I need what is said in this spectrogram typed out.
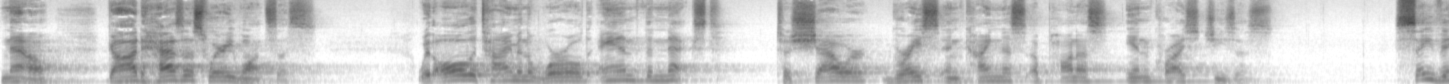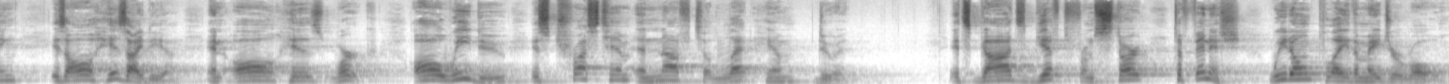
Now, God has us where he wants us, with all the time in the world and the next, to shower grace and kindness upon us in Christ Jesus. Saving is all His idea and all His work. All we do is trust Him enough to let Him do it. It's God's gift from start to finish. We don't play the major role.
